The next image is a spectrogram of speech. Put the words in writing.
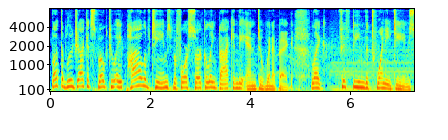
but the Blue Jackets spoke to a pile of teams before circling back in the end to Winnipeg, like 15 to 20 teams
